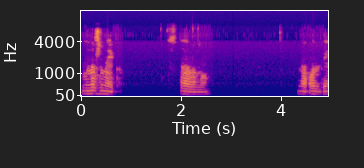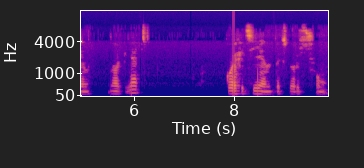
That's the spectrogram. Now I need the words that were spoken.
Множник ставимо на 1,05. Коефіцієнт текстури шуму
